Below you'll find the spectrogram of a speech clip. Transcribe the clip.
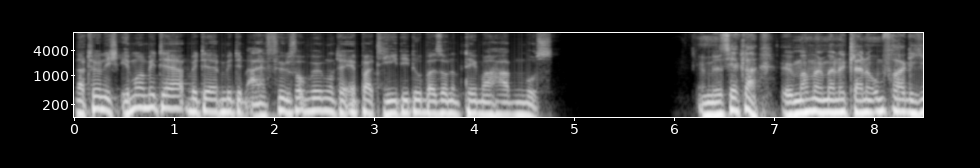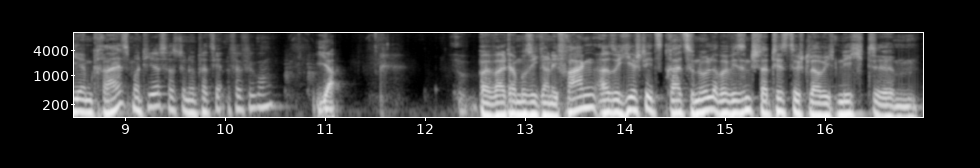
Natürlich immer mit der, mit der, mit dem Einfühlvermögen und der Empathie, die du bei so einem Thema haben musst. Das ist ja klar. Äh, machen wir mal eine kleine Umfrage hier im Kreis. Matthias, hast du eine Patientenverfügung? Ja. Bei Walter muss ich gar nicht fragen. Also hier steht es 3 zu 0, aber wir sind statistisch, glaube ich, nicht ähm,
